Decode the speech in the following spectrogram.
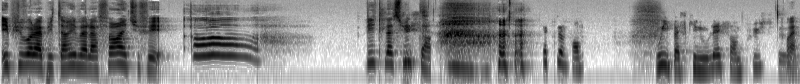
Et puis voilà, puis t'arrives à la fin et tu fais. Oh Vite la suite. ça. Exactement. Oui, parce qu'il nous laisse en plus. Ouais.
